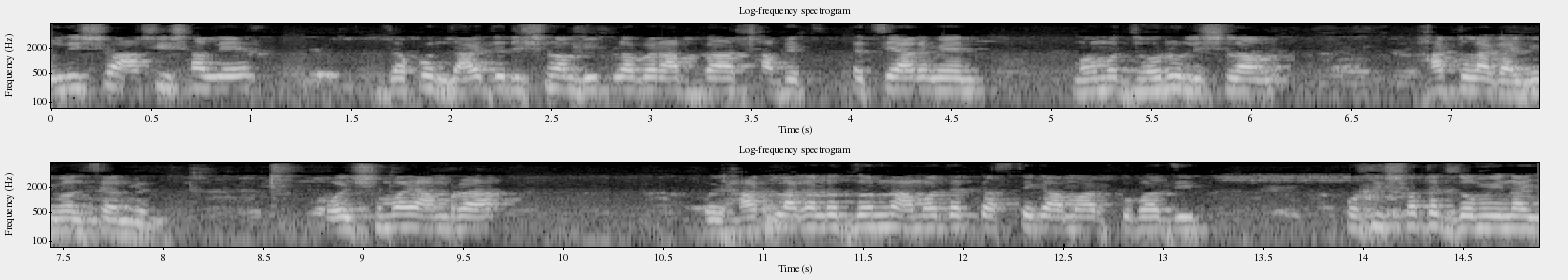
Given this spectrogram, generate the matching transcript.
উনিশশো আশি সালে যখন জাহিদুল ইসলাম বিপ্লবের আব্বা সাবেক চেয়ারম্যান মোহাম্মদ জহরুল ইসলাম হাট লাগায় বিমল চেয়ারম্যান ওই সময় আমরা ওই হাট লাগানোর জন্য আমাদের কাছ থেকে আমার কুপাজি পঁচিশ শতক জমি নাই।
